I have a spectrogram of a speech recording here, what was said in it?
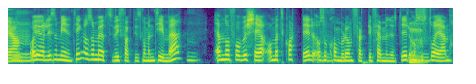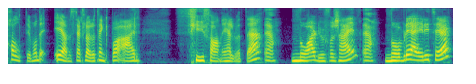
Ja. Mm. og gjøre liksom mine ting, og så møtes vi faktisk om en time. Mm. Enn å få beskjed om et kvarter, og så kommer du om 45 minutter, og så Mm. står jeg en halvtime, og det eneste jeg klarer å tenke på, er fy faen i helvete. Ja. Nå er du for sein. Ja. Nå blir jeg irritert,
